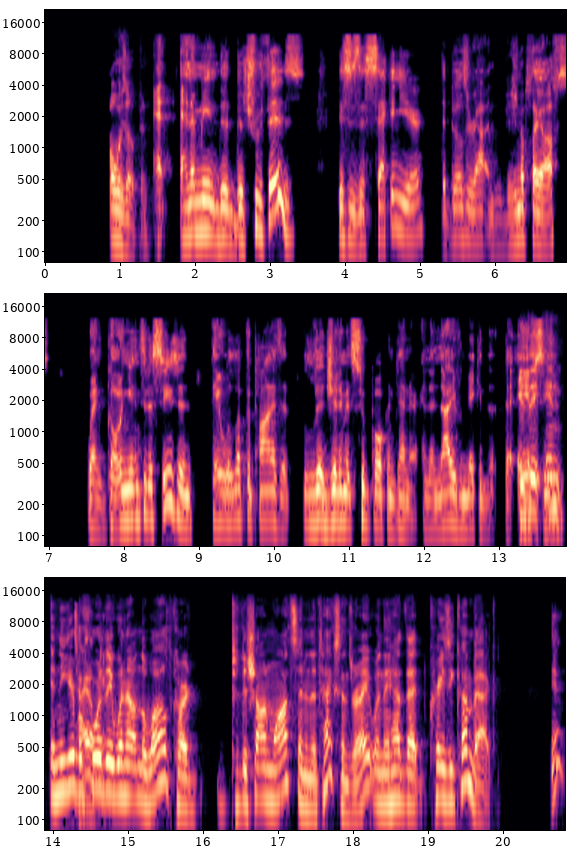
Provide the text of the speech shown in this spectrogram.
Always open. And, and I mean, the, the truth is, this is the second year the Bills are out in the divisional playoffs. When going into the season, they were looked upon as a legitimate Super Bowl contender, and they're not even making the, the Did they- AFC. in in the year before game. they went out in the wild card to Deshaun Watson and the Texans, right? When they had that crazy comeback. Yeah.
